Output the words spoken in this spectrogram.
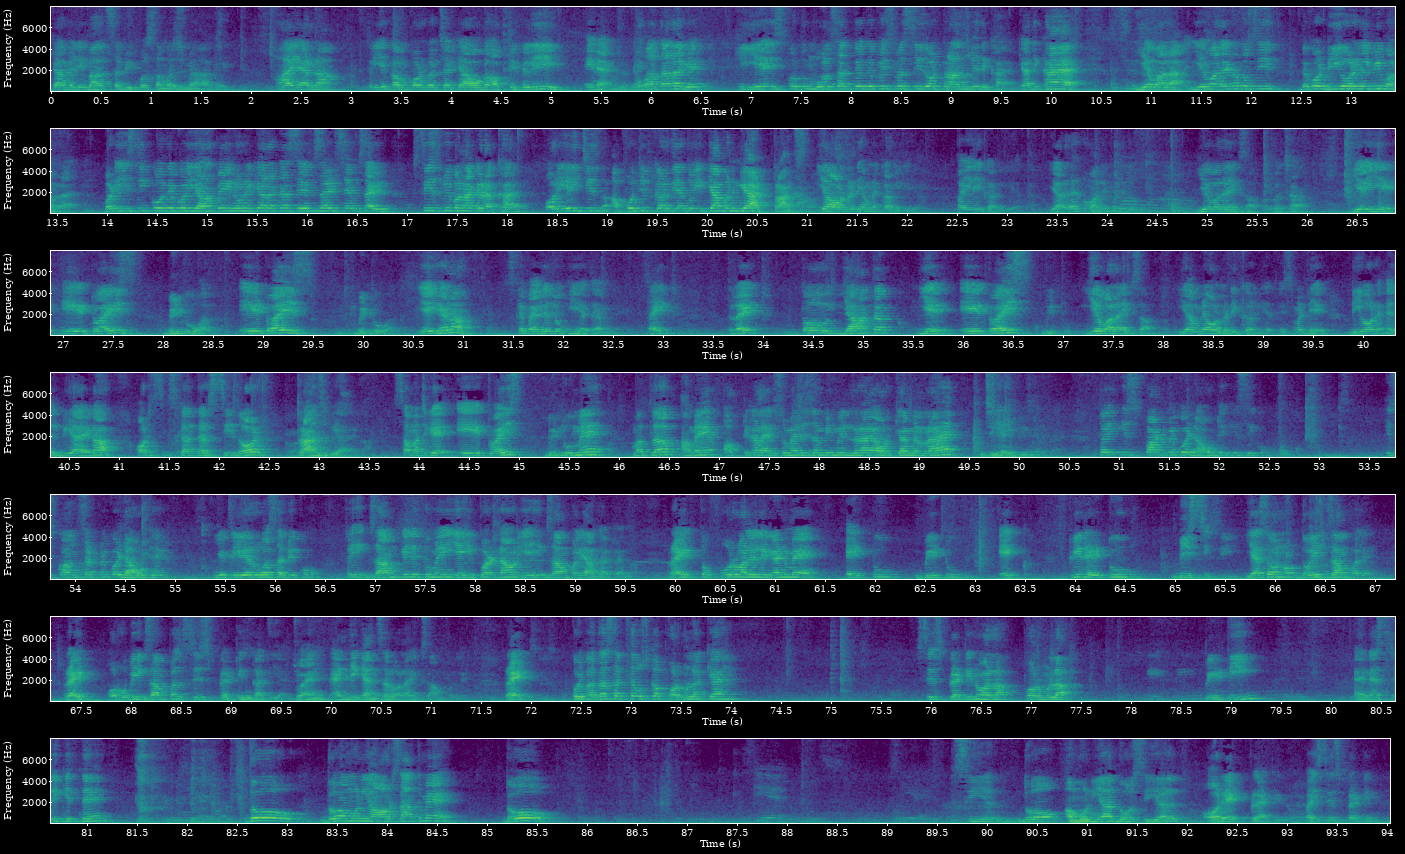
क्या मेरी बात सभी को समझ में आ गई? हाँ या ना? तो ये कंपाउंड बच्चा क्या होगा? ऑप्टिकली इनएक्टिव वो बात अलग है कि ये इसको तुम बोल सकते हो, देखो इसमें और ट्रांस भी दिखाया क्या दिखाया है? ये वाला, ये वाले का तो सीज देखो डी और एल भी बन रहा है। बट इसी को देखो, यहाँ पे इन्होंने क्या रखा है? Same side same side cis भी बना के रखा है। और यही चीज़ अपोजिट कर दिया तो ये क्या बन गया? ट्रांस ये ऑलरेडी हमने कर लिया। पहले कर लिया था। याद है तुम्हारे पहले ये वाला एग्जांपल बच्चा। ये ये ए ट्वाइस बी टू वाला ए ट्वाइस बी टू वाला यही है ना? इसके पहले जो किए थे हमने राइट राइट तो यहाँ तक ये ए ट्वाइस बी टू ये वाला एग्जांपल ये हमने ऑलरेडी कर लिया था. इसमें डी डी और एल भी आएगा और इसके अंदर सीज और ट्रांस भी आएगा. समझ गए? ए ट्वाइस बी टू में मतलब हमें ऑप्टिकल आइसोमेरिज्म भी मिल रहा है और क्या मिल रहा है? जीआई भी मिल रहा है. तो इस पार्ट में कोई डाउट है किसी को? इस कॉन्सेप्ट में कोई डाउट है? ये क्लियर हुआ सभी को? तो एग्ज़ाम के लिए तुम्हें यही पढ़ना और यही एग्ज़ाम्पल याद रखना. राइट तो फोर वाले लिगेंड में ए टू बी टू एक, फिर A two B C yes और नो दो एग्ज़ाम्पल है राइट और वो भी एग्ज़ाम्पल सिस प्लेटिन का दिया जो एंटी कैंसर वाला एग्ज़ाम्पल है राइट कोई बता सकता है उसका फॉर्मूला क्या है? सिस्प्लेटिन वाला फॉर्मूला पीटी एनएस थ्री कितने हैं? दो। दो अमोनिया और साथ में दो। सी एल दो अमोनिया, दो सीएल और एक प्लेटिनम भाई सिस प्लेटिन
